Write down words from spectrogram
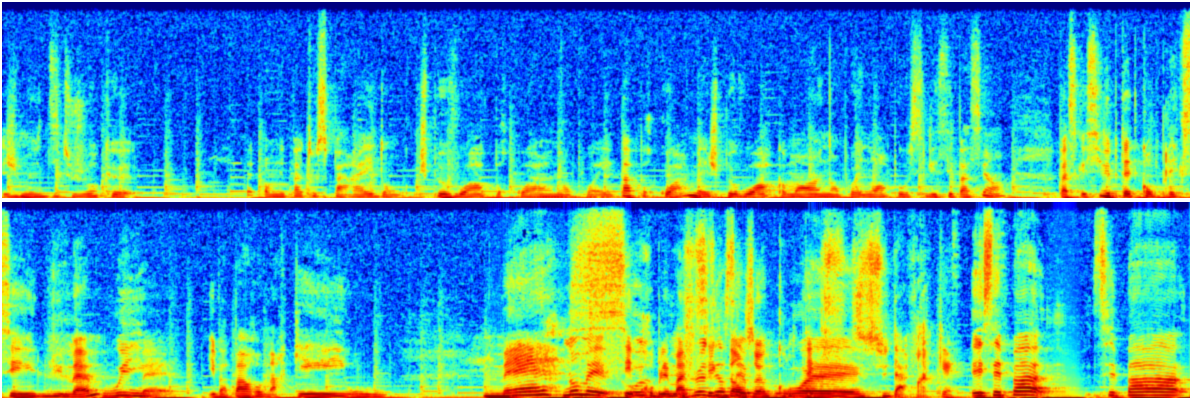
je me dis toujours que on n'est pas tous pareils, donc je peux voir pourquoi un employé, pas pourquoi, mais je peux voir comment un employé noir peut aussi laisser passer. Hein. Parce que s'il est peut-être complexé lui-même, Oui. ben, il va pas remarquer ou. Mais, Non, mais c'est problématique dire, dans un contexte ouais. sud-africain. Et c'est pas. C'est pas.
